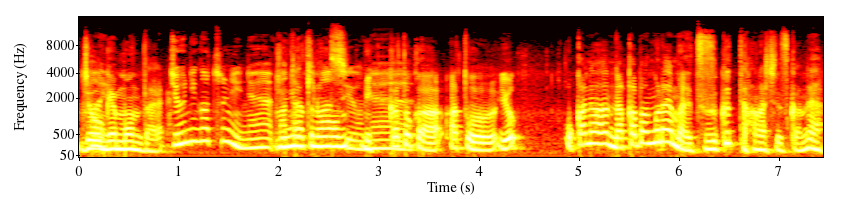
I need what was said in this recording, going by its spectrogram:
上限問題、はい、12月にねまた来ますよね。12月の3日とかあとよお金は半ばぐらいまで続くって話ですかね、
